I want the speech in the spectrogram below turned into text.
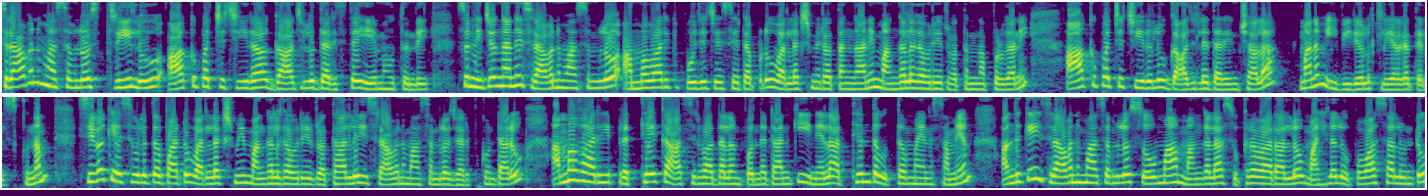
శ్రావణ మాసంలో స్త్రీలు ఆకుపచ్చ చీర గాజులు ధరిస్తే ఏమవుతుంది? సో నిజంగానే శ్రావణ మాసంలో అమ్మవారికి పూజ చేసేటప్పుడు వరలక్ష్మి వ్రతం కానీ మంగళగౌరి వ్రతం అప్పుడు కానీ ఆకుపచ్చ చీరలు గాజులే ధరించాలా? మనం ఈ వీడియోలో క్లియర్గా తెలుసుకుందాం. శివకేశవులతో పాటు వరలక్ష్మి మంగళగౌరి వ్రతాలు ఈ శ్రావణ మాసంలో జరుపుకుంటారు. అమ్మవారి ప్రత్యేక ఆశీర్వాదాలను పొందడానికి ఈ నెల అత్యంత ఉత్తమమైన సమయం. అందుకే ఈ శ్రావణ మాసంలో సోమ మంగళ శుక్రవారాల్లో మహిళలు ఉపవాసాలు ఉంటూ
